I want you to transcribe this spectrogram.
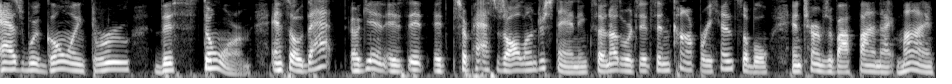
as we're going through this storm. And so that again is it, it surpasses all understanding. So in other words, it's incomprehensible in terms of our finite mind.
